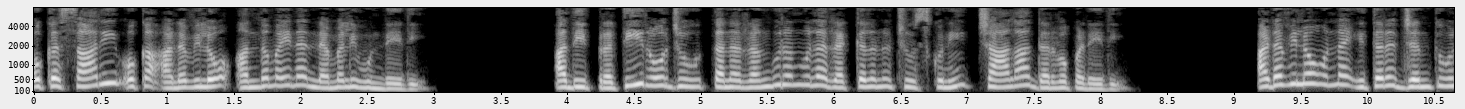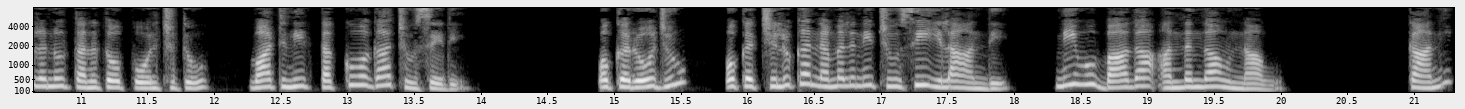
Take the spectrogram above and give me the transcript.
ఒకసారి ఒక అడవిలో అందమైన నెమలి ఉండేది. అది ప్రతిరోజూ తన రంగురంగుల రెక్కలను చూసుకుని చాలా గర్వపడేది. అడవిలో ఉన్న ఇతర జంతువులను తనతో పోల్చుతూ వాటిని తక్కువగా చూసేది. ఒకరోజు ఒక చిలుక నెమలిని చూసి ఇలా అంది నీవు బాగా అందంగా ఉన్నావు. కాని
